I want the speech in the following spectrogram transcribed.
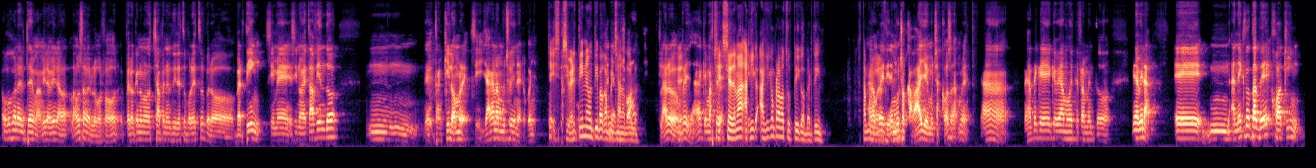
Ojo con el tema. Mira, mira, vamos a verlo, por favor. Espero que no nos chapen el directo por esto, pero Bertín, si, me, si nos estás viendo, mm, eh, tranquilo, hombre. Sí, ya ganas mucho dinero, coño. Sí, si Bertín es un tipo campechano, Pablo. Claro, hombre, ya, ¿qué más te Si, si además aquí, aquí compramos tus picos, Bertín. Está muy Ah, hombre, bueno, tiene tus muchos caballos y muchas cosas, hombre. Ya, déjate que, que veamos este fragmento. Mira, mira. eh, mm, anécdotas de Joaquín.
